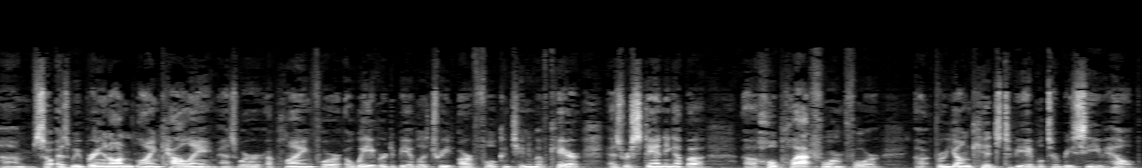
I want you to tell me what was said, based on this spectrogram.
Um, so as we bring in online CalAIM, as we're applying for a waiver to be able to treat our full continuum of care, as we're standing up a, a whole platform for uh, for young kids to be able to receive help,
